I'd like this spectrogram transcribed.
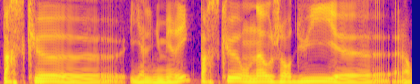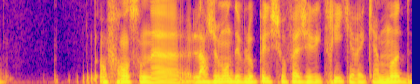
Parce que euh, il y a le numérique, parce qu'on a aujourd'hui, alors en France, on a largement développé le chauffage électrique avec un mode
